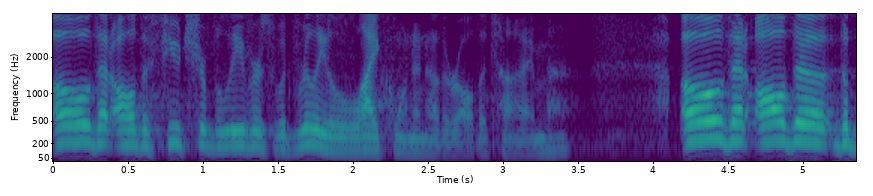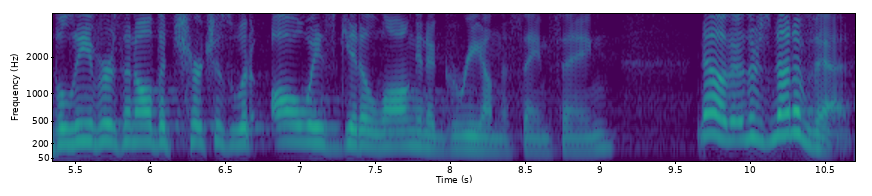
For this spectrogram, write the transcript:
oh, that all the future believers would really like one another all the time. Oh, that all the, the believers and all the churches would always get along and agree on the same thing. No, there, there's none of that.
